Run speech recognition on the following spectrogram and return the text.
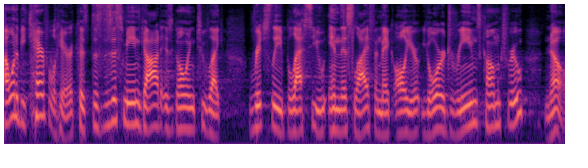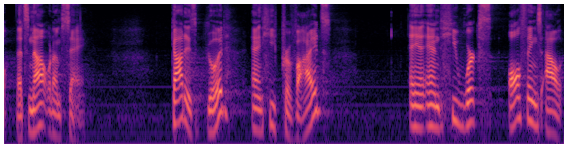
I want to be careful here because does, does this mean God is going to like richly bless you in this life and make all your, your dreams come true? No, that's not what I'm saying. God is good and he provides, and, and he works all things out,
